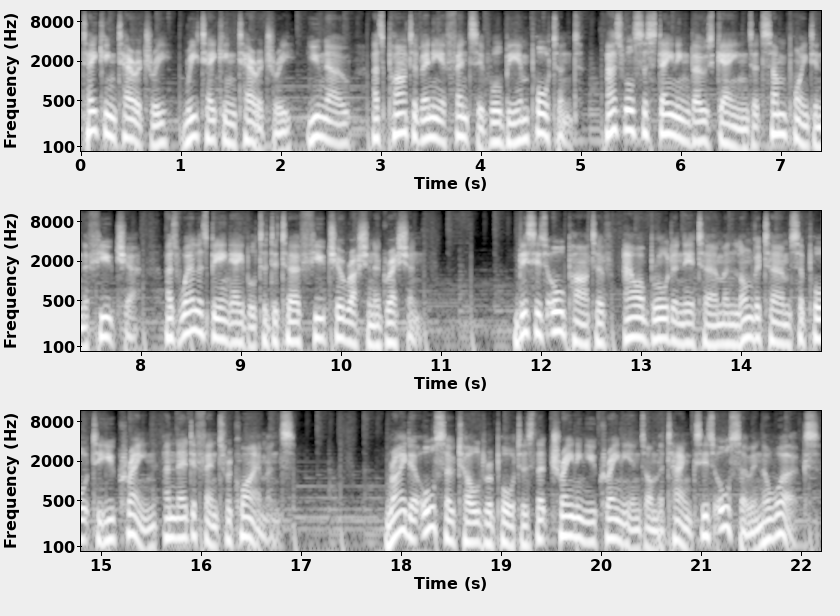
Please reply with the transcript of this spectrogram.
Taking territory, retaking territory, you know, as part of any offensive will be important, as will sustaining those gains at some point in the future, as well as being able to deter future Russian aggression. This is all part of our broader near-term and longer-term support to Ukraine and their defense requirements. Ryder also told reporters that training Ukrainians on the tanks is also in the works.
